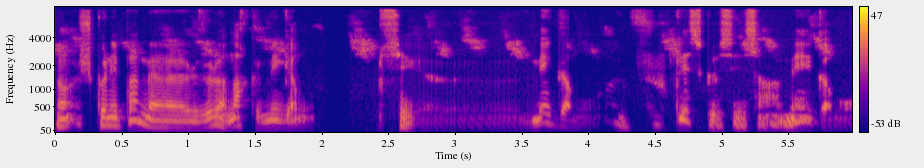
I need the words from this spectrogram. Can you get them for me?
Non, je connais pas mais, euh, la marque Megamo. C'est euh, Megamo. Qu'est-ce que c'est ça, Megamo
